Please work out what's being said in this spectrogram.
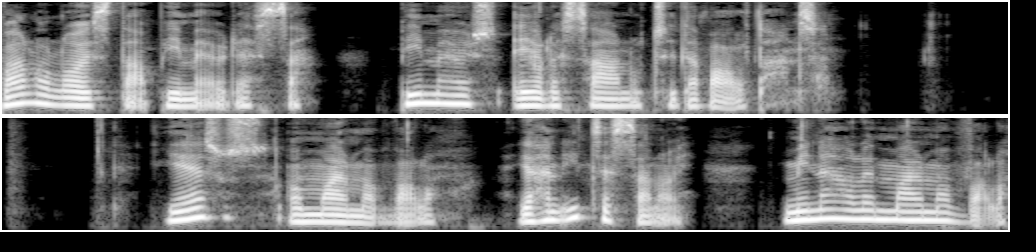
Valo loistaa pimeydessä, pimeys ei ole saanut sitä valtaansa. Jeesus on maailman valo, ja hän itse sanoi, minä olen maailman valo.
